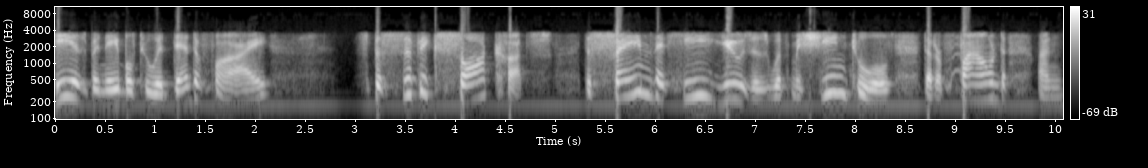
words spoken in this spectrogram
He has been able to identify specific saw cuts, the same that he uses with machine tools that are found on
